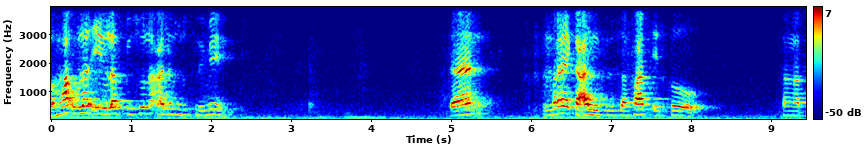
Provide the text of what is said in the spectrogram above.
Wahaula iulab bisuna alim muslimin dan mereka ahli filsafat itu sangat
